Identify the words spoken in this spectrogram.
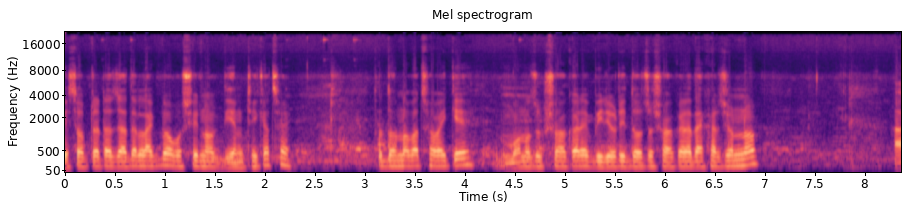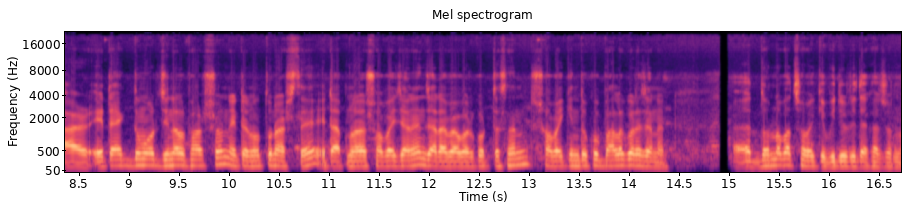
এই সফটওয়্যারটা যাদের লাগবে, অবশ্যই নক দিয়েন ঠিক আছে? তো ধন্যবাদ সবাইকে, মনোযোগ সহকারে, ভিডিওটি ধৈর্য সহকারে দেখার জন্য। আর এটা একদম অরিজিনাল ভার্সন এটা নতুন আসছে। এটা আপনারা সবাই জানেন, যারা ব্যবহার করতেছেন, সবাই কিন্তু খুব ভালো করে জানেন। ধন্যবাদ সবাইকে ভিডিওটি দেখার জন্য।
